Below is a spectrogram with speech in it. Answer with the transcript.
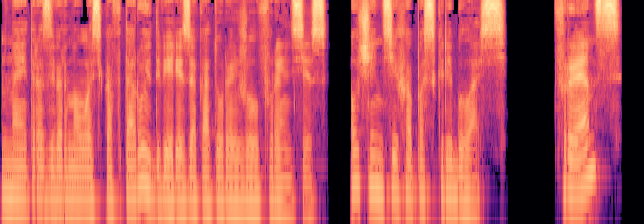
Найт развернулась ко второй двери, за которой жил Фрэнсис. Очень тихо поскреблась. «Фрэнс?»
